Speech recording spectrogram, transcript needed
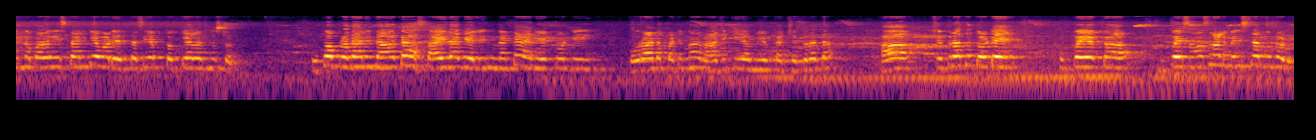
చిన్న పదవి ఇస్తానికే వాడు ఎంతసేపు తొక్కేయాలని చూస్తాడు. ఉప ప్రధాని దాకా స్థాయి దాకా వెళ్ళిందంటే ఆయన ఎటువంటి పోరాట పటిమ రాజకీయం యొక్క చిత్రత. ఆ చిత్రతతోటే ముప్పై యొక్క ముప్పై సంవత్సరాలు మినిస్టర్గా ఉన్నాడు.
